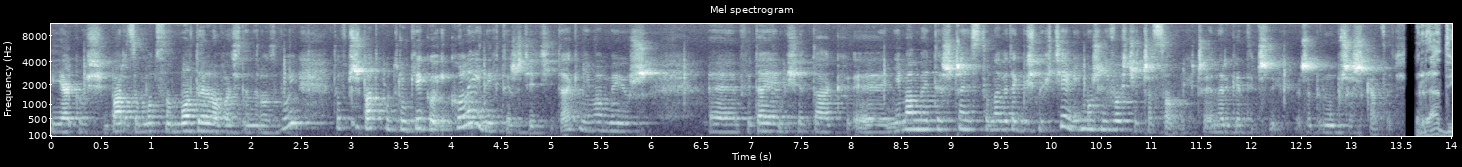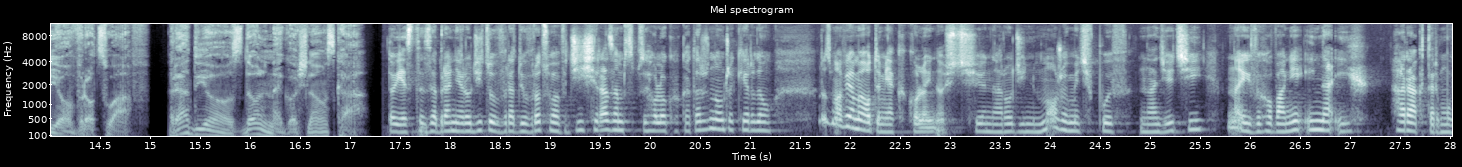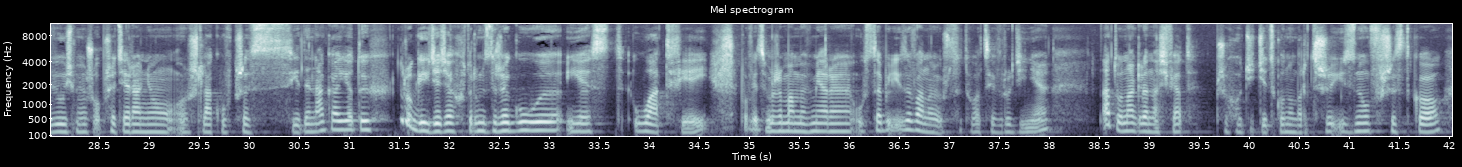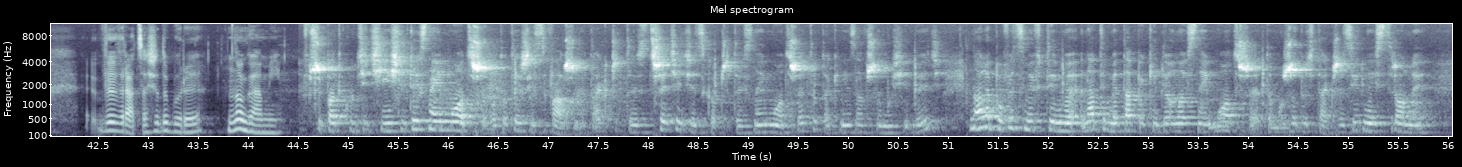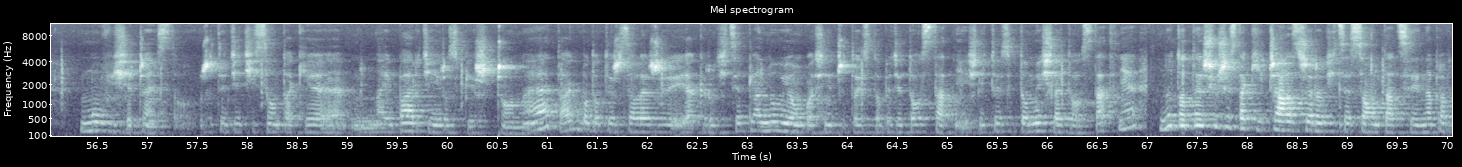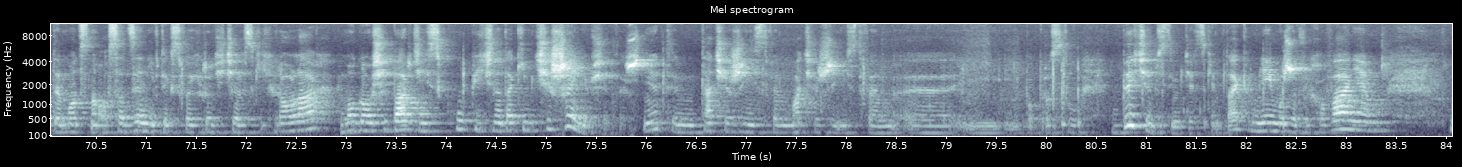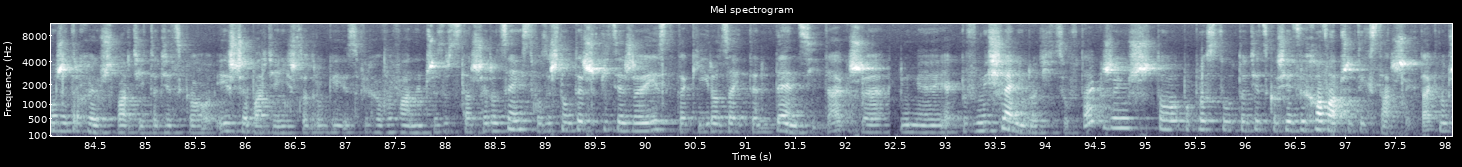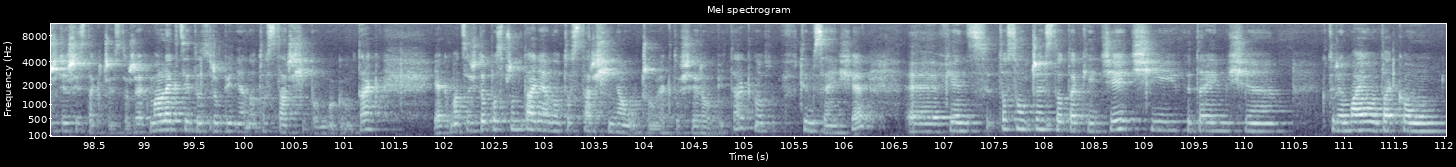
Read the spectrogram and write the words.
i jakoś bardzo mocno modelować ten rozwój, to w przypadku drugiego i kolejnych też dzieci, tak, nie mamy już, e, wydaje mi się tak, e, nie mamy też często, nawet jakbyśmy chcieli, możliwości czasowych czy energetycznych, żeby mu przeszkadzać. Radio Wrocław. Radio z Dolnego Śląska. To jest zebranie rodziców w Radiu Wrocław. Dziś razem z psycholog Katarzyną Czekierdą rozmawiamy o tym, jak kolejność narodzin może mieć wpływ na dzieci, na ich wychowanie i na ich charakter. Mówiłyśmy już o przecieraniu szlaków przez jedynaka i o tych drugich dzieciach, którym z reguły jest łatwiej. Powiedzmy, że mamy w miarę ustabilizowaną już sytuację w rodzinie, a tu nagle na świat przychodzi dziecko numer 3 i znów wszystko wywraca się do góry nogami. W przypadku dzieci, jeśli to jest najmłodsze, bo to też jest ważne, tak? czy to jest trzecie dziecko, czy to jest najmłodsze, to tak nie zawsze musi być. No ale powiedzmy w tym, na tym etapie, kiedy ono jest najmłodsze, to może być tak, że z jednej strony mówi się często, że te dzieci są takie najbardziej rozpieszczone, tak? bo to też zależy, jak rodzice planują właśnie, czy to jest to będzie to ostatnie. Jeśli to jest w domyśle to ostatnie, no to też już jest taki czas, że rodzice są tacy naprawdę mocno osadzeni w tych swoich rodzicielskich rolach. Mogą się bardziej skupić na takim cieszeniu się też, nie? Tym tacierzyństwem, macierzyństwem yy, i, i po prostu byciem z tym dzieckiem, tak? Mniej może wychowaniem, może trochę już bardziej to dziecko, jeszcze bardziej niż to drugie jest wychowywane przez starsze rodzeństwo. Zresztą też widzę, że jest taki rodzaj tendencji, tak, że mm, jakby w myśleniu rodziców, tak, że już to po prostu to dziecko się wychowa przy tych starszych, tak. No przecież jest tak często, że jak ma lekcje do zrobienia, no to starsi pomogą, tak. Jak ma coś do posprzątania, no to starsi nauczą, jak to się robi, tak, no w tym sensie. E, więc to są często takie dzieci, wydaje mi się, które mają taką...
